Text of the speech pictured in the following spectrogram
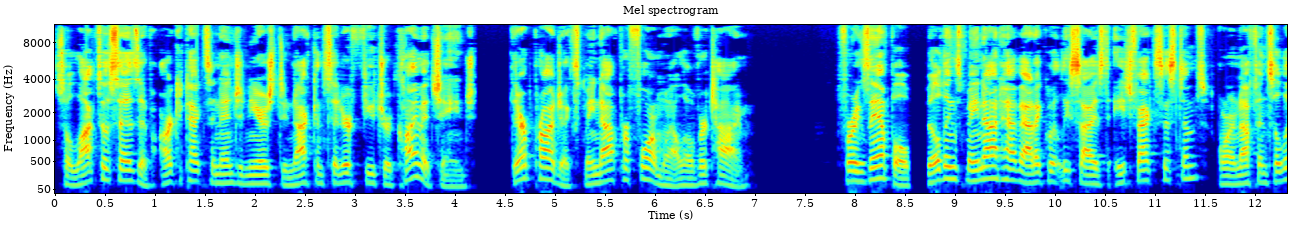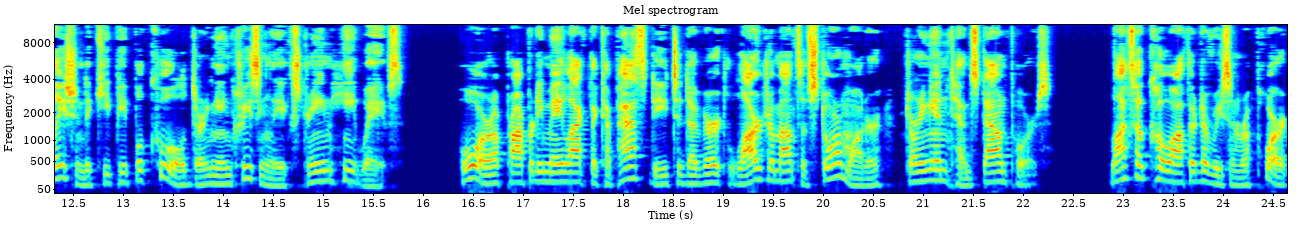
So Laxo says if architects and engineers do not consider future climate change, their projects may not perform well over time. For example, buildings may not have adequately sized HVAC systems or enough insulation to keep people cool during increasingly extreme heat waves. Or a property may lack the capacity to divert large amounts of stormwater during intense downpours. Laxo co authored a recent report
